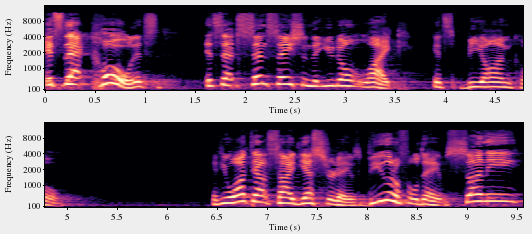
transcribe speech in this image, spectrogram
It's that cold. It's, it's that sensation that you don't like. It's beyond cold. If you walked outside yesterday, it was a beautiful day, it was sunny.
